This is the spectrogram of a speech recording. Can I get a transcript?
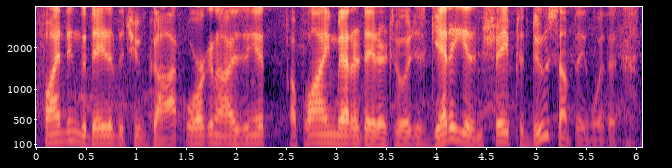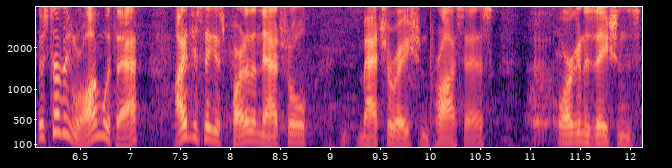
finding the data that you've got, organizing it, applying metadata to it, just getting it in shape to do something with it. There's nothing wrong with that. I just think it's part of the natural maturation process. Uh, organizations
